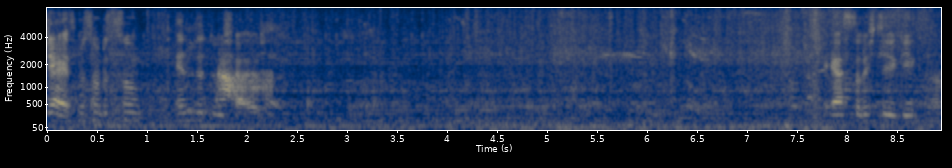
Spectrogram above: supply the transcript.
Ja, jetzt müssen wir bis zum Ende durchhalten. Der erste richtige Gegner.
